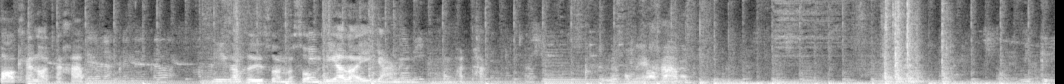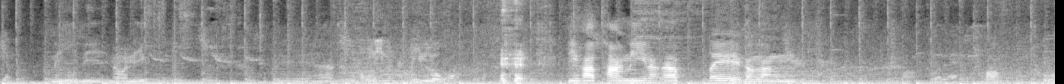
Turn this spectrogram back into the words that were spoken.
ปอกแครอทนะครับ เดี๋ยวหลังจากนั้นก็เอามานี่ก็คือส่วนผสมที่อร่อยอีกอย่างหนึ่งของผัดผักครับคือผมชอบมากครับมีเกรียมนี่นี่นอนนิกนี่ฮะตรงนี้มันยังไม่อยู่ลงวะนี่ครับทางนี้นะครับ เต้กำลังส่วนแรกปอกถั่ว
